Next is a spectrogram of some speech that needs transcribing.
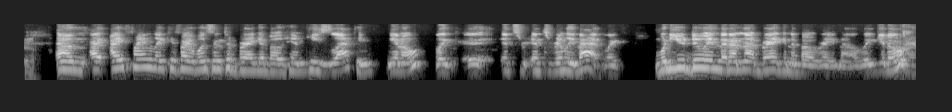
Sure. um I, I find like if i wasn't to brag about him he's lacking you know? Like it's it's really that like what are you doing that i'm not bragging about right now? Like you know?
